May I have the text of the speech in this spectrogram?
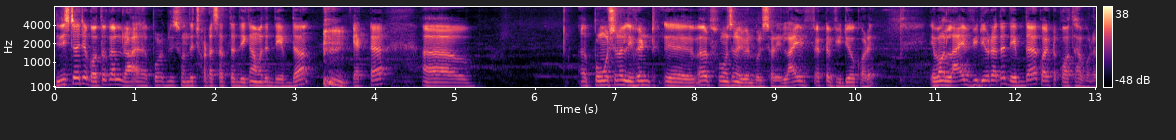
জিনিসটা হচ্ছে গতকাল সন্ধ্যে ছটা, সাতটার দিকে আমাদের দেবদা একটা প্রমোশনাল ইভেন্ট প্রমোশনাল ইভেন্ট বলি সরি লাইভ একটা ভিডিও করে। এবং লাইভ ভিডিওটাতে দেবদা কয়েকটা কথা বলে।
